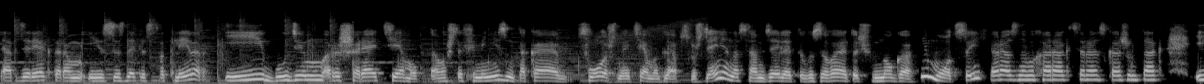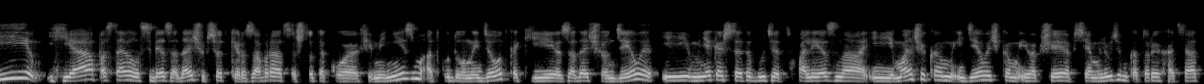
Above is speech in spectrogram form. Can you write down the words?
арт-директором из издательства «Клевер», и будем расширять тему, потому что феминизм такая сложная тема для обсуждения. На самом деле это вызывает очень много эмоций, разного характера, скажем так. И я поставила себе задачу все-таки разобраться, что такое феминизм, откуда он идет, какие задачи он делает. И мне кажется, это будет полезно и мальчикам, и девочкам, и вообще всем людям, которые хотят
